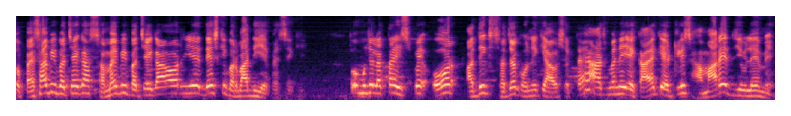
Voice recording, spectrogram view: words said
तो पैसा भी बचेगा, समय भी बचेगा और ये देश की बर्बादी है पैसे की। तो मुझे लगता है इस पे और अधिक सजग होने की आवश्यकता है। आज मैंने ये कहा है कि एटलीस्ट हमारे ज़िले में,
